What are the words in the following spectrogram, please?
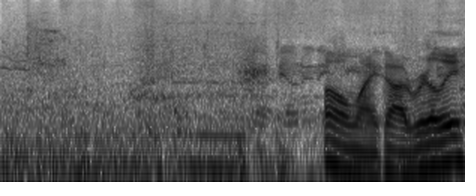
Oh my god, really?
